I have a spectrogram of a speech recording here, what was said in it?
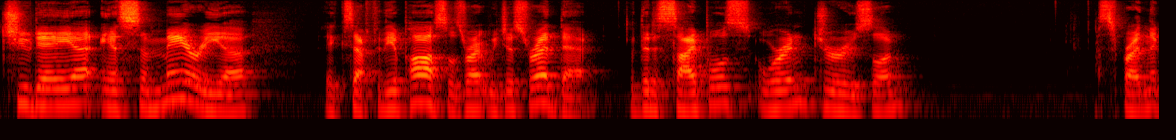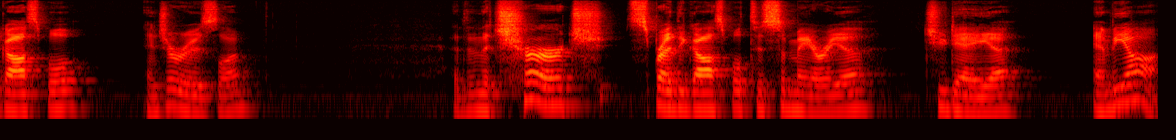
Judea and Samaria, except for the apostles, right? We just read that. The disciples were in Jerusalem, spreading the gospel in Jerusalem. And then the church spread the gospel to Samaria, Judea, and beyond.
